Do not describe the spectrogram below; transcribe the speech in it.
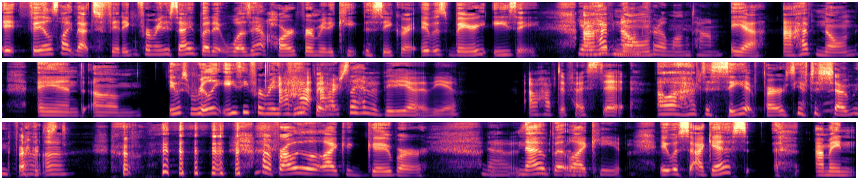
It, feels like that's fitting for me to say, but it wasn't hard for me to keep the secret. It was very easy. Yeah, I have known known- for a long time. Yeah, I have known, and um, it was really easy for me to I, keep ha- it. I actually have a video of you. I'll have to post it. oh, I have to see it first. You have to show me 1st Uh-uh. I probably look like a goober. No, No, but, really like, cute. It was, I guess, I mean,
